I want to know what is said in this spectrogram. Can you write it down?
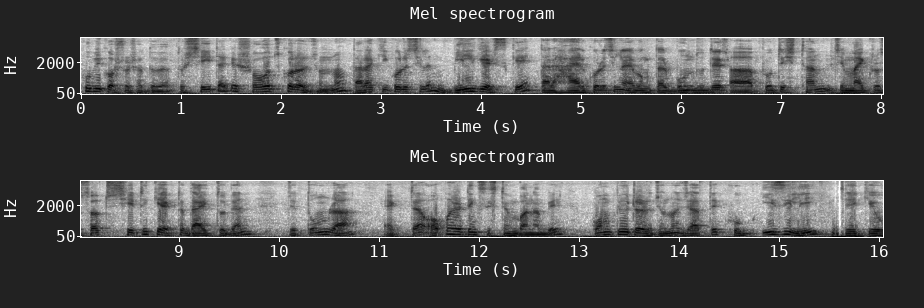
খুবই কষ্টসাধ্য ব্যাপার। তো সেইটাকে সহজ করার জন্য তারা কি করেছিলেন? বিল গেটসকে তার হায়ার করেছিলেন এবং তার বন্ধুদের প্রতিষ্ঠান যে মাইক্রোসফট সেটিকে একটা দায়িত্ব দেন যে তোমরা একটা অপারেটিং সিস্টেম বানাবে কম্পিউটারের জন্য যাতে খুব ইজিলি যে কেউ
